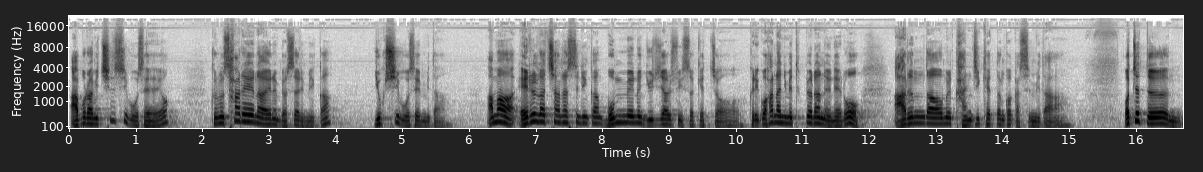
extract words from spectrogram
아브람이 75세예요. 그러면 사례의 나이는 몇 살입니까? 65세입니다. 아마 애를 낳지 않았으니까 몸매는 유지할 수 있었겠죠. 그리고 하나님의 특별한 은혜로 아름다움을 간직했던 것 같습니다. 어쨌든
